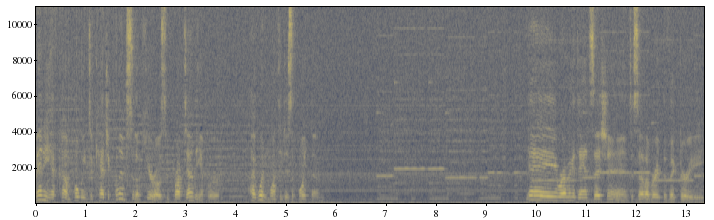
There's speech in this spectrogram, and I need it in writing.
Many have come hoping to catch a glimpse of the heroes who brought down the Emperor. I wouldn't want to disappoint them. Yay, we're having a dance session to celebrate the victory.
